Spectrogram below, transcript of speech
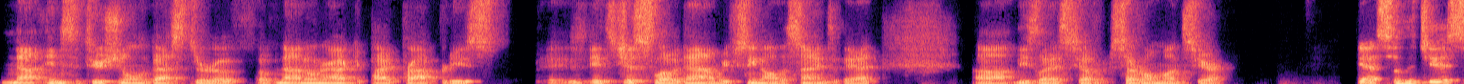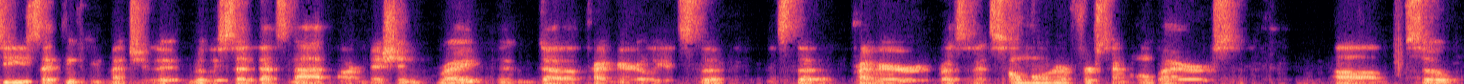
not institutional investor of of non owner occupied properties, it's just slowed down. We've seen all the signs of that uh, these last several months here? Yeah, so the GSEs, I think you mentioned it, really said that's not our mission, right? And uh, primarily, it's the it's the primary residence homeowner, first time home buyers. Um, so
